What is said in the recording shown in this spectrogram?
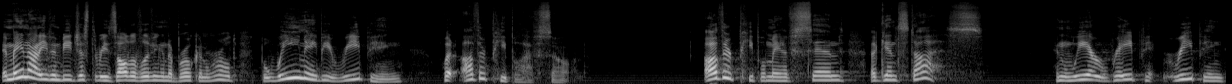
it may not even be just the result of living in a broken world, but we may be reaping what other people have sown. Other people may have sinned against us, and we are reaping,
